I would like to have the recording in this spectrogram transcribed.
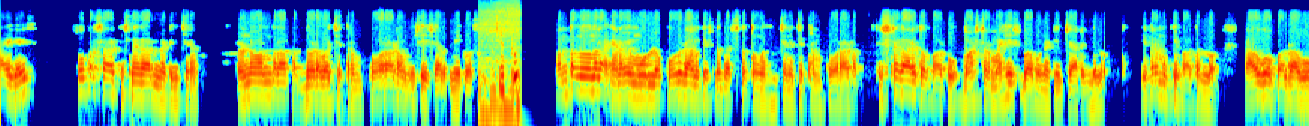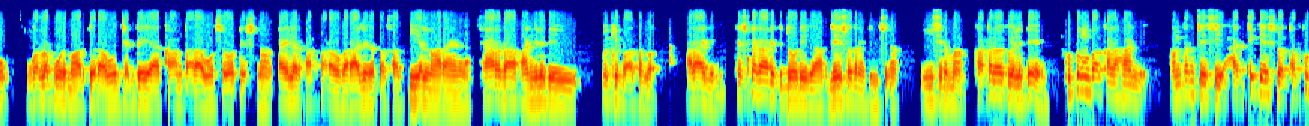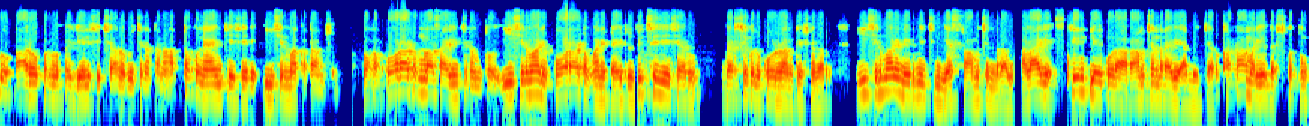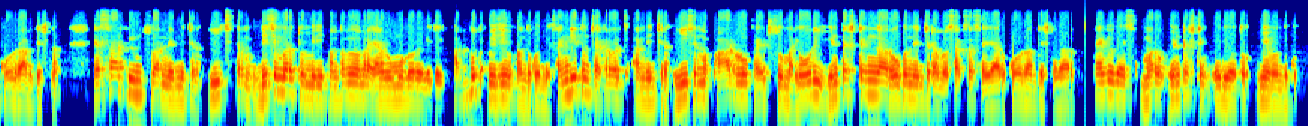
Hi guys super star Krishna గారు నటించిన రెండు వందల పద్మూడవ చిత్రం పోరాటం విశేషాలు మీకోసం. చెప్పు. పంతొమ్మిది వందల ఎనభై మూడులో కోడి రామకృష్ణ దర్శకత్వం వహించిన చిత్రం పోరాటం. కృష్ణ గారితో పాటు మాస్టర్ మహేష్ బాబు నటించారు ఇందులో. ఇతర ముఖ్య పాత్రల్లో రావు గోపాలరావు గొల్లపూడి మారుతీరావు జగ్గయ్య కాంతారావు శివకృష్ణ టైలర్ అప్పారావు రాజేంద్ర ప్రసాద్ పిఎల్ నారాయణ శారద అంజలిదేవి ముఖ్య పాత్రలో అలాగే కృష్ణ గారికి జోడీగా జయసుధ నటించిన ఈ సినిమా కథలోకి వెళితే కుటుంబ కలహాన్ని అంతం చేసి హత్య కేసులో తప్పుడు ఆరోపణలపై జైలు శిక్ష అనుభవించిన తన అత్తకు న్యాయం చేసేది ఈ సినిమా కథాంశం. ఒక పోరాటంలా సాగించడంతో ఈ సినిమాని పోరాటం అనే టైటిల్ ఫిక్స్ చేశారు దర్శకులు కోడి రామకృష్ణ గారు. ఈ సినిమాని నిర్మించింది ఎస్ రామచంద్రరావు. అలాగే స్క్రీన్ ప్లే కూడా రామచంద్రరావి అందించారు. కథ మరియు దర్శకత్వం కోడి రామకృష్ణ. ఎస్ఆర్ ఫిల్మ్స్ వారు నిర్మించిన ఈ చిత్రం డిసెంబర్ తొమ్మిది పంతొమ్మిది వందల ఎనభై మూడులో రిలీజ్ అయ్యి అద్భుత విజయం అందుకుంది. సంగీతం చక్రవర్తి అందించిన ఈ సినిమా పాటలు ఫైట్స్ మరియు స్టోరీ ఇంట్రెస్టింగ్గా రూపొందించడంలో సక్సెస్ అయ్యారు కోడి రామకృష్ణ గారు. Thank you guys. మరో ఇంట్రెస్టింగ్ వీడియోతో మీ ముందుకు.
